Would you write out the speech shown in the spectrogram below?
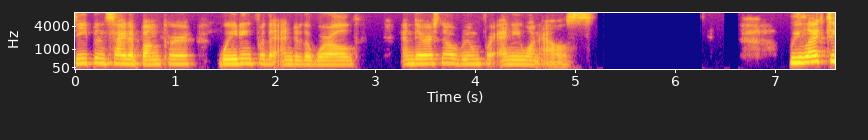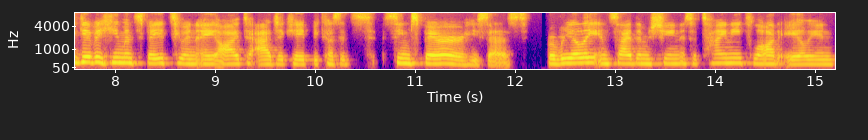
deep inside a bunker, waiting for the end of the world, and there is no room for anyone else. We like to give a human's fate to an AI to educate because it seems fairer, he says. But really, inside the machine is a tiny, flawed alien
